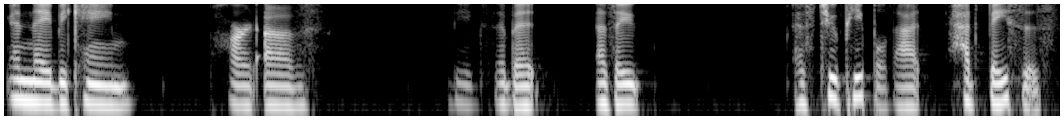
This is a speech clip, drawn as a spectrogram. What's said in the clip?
and they became part of the exhibit as a as two people that had faces.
